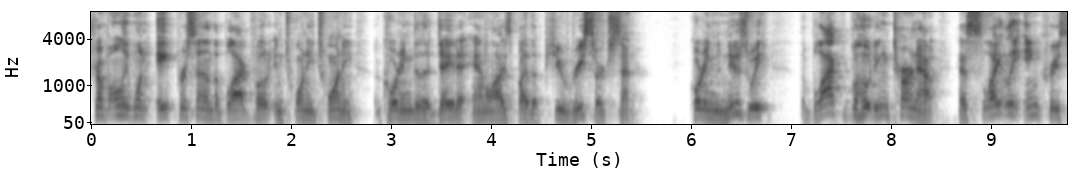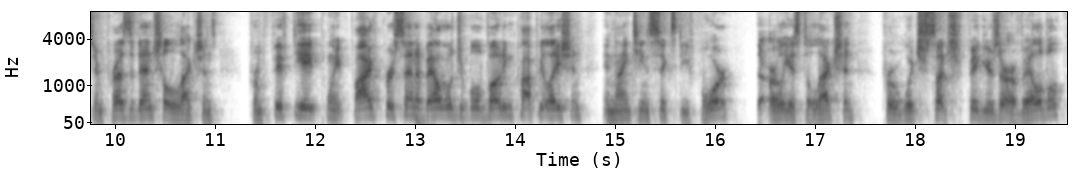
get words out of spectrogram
Trump only won 8% of the black vote in 2020, according to the data analyzed by the Pew Research Center. According to Newsweek, the black voting turnout has slightly increased in presidential elections from 58.5% of eligible voting population in 1964, the earliest election for which such figures are available,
